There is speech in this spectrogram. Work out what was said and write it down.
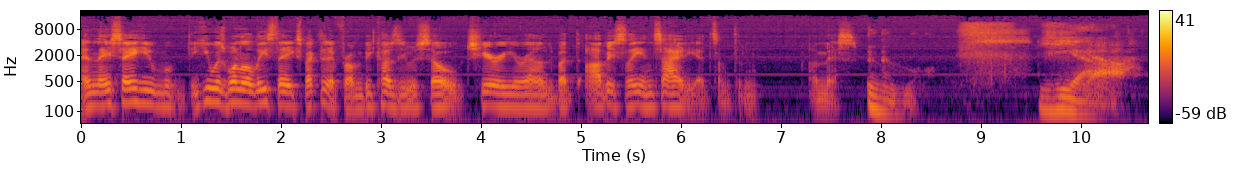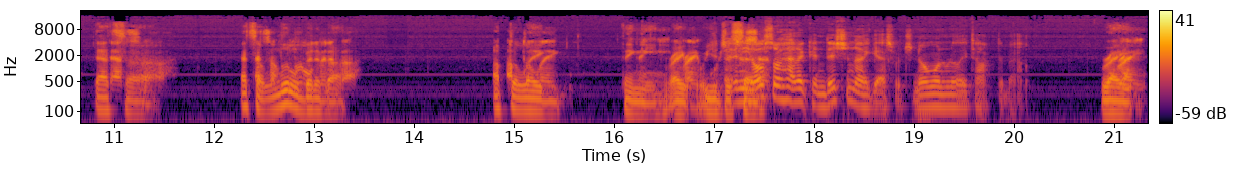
and they say he he was one of the least they expected it from because he was so cheery around. But obviously inside he had something amiss. Ooh. Yeah. Yeah. That's, That's a uh, that's, that's a little, bit of a a up the leg thingy, thingy, right? right, What you what just and he also had a condition, I guess, which no one really talked about. right. right.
